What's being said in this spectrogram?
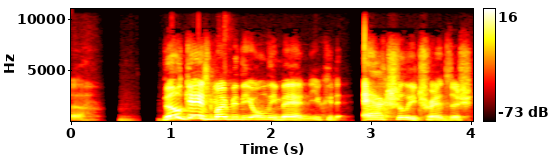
Uh, Bill Gates might be the only man you could actually transition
